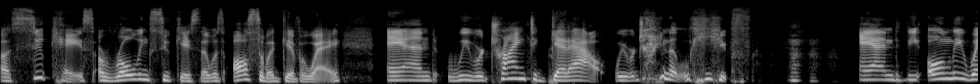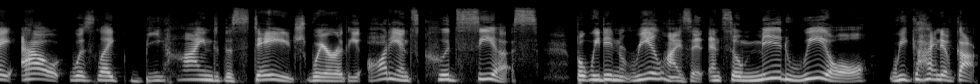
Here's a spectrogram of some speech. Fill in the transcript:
a suitcase, a rolling suitcase that was also a giveaway. And we were trying to get out. We were trying to leave. And the only way out was like behind the stage where the audience could see us, but we didn't realize it. And so mid wheel, we kind of got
